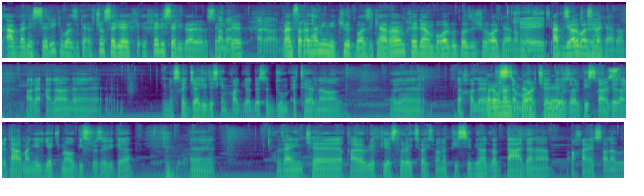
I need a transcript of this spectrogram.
اولین سری که بازی کردم چون سری های خیلی سری داره مثل آره، اینکه آره آره. من فقط همین نیکیوت بازی کردم خیلی هم باحال بود بازیشو حال کردم قبلی ها رو بازی نکردم. آره الان نسخه جدیدش که می‌خواد بیاد به اسم دوم اترنال داخل آره 20 March 2020 قرار بیاد. آره تقریبا یک ماه و 20 روز دیگه. و اینکه قرار روی PS4 و Xbox One و PC بیاد و بعدا هم آخر سالم رو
